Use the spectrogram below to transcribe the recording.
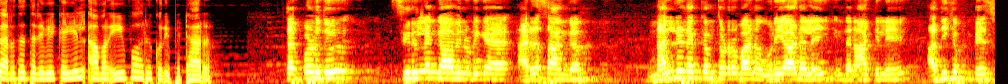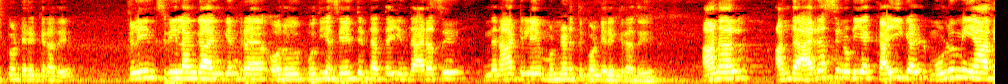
கருத்து தெரிவிக்கையில் அவர் இவ்வாறு குறிப்பிட்டார். தற்பொழுது சிறிலங்காவினுடைய அரசாங்கம் நல்லிணக்கம் தொடர்பான உரையாடலை இந்த நாட்டிலே அதிகம் பேசிக்கொண்டிருக்கிறது. கிளீன் ஸ்ரீலங்கா என்கின்ற ஒரு புதிய செயற்திட்டத்தை இந்த அரசு இந்த நாட்டிலே முன்னெடுத்துக் கொண்டிருக்கிறது. ஆனால் அந்த அரசினுடைய கைகள் முழுமையாக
